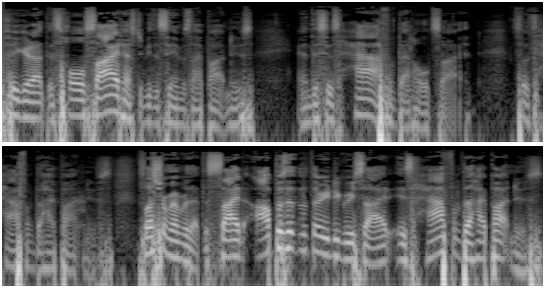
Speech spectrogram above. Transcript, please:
figured out this whole side has to be the same as the hypotenuse, and this is half of that whole side. So it's half of the hypotenuse. So let's remember that. The side opposite the 30 degree side is half of the hypotenuse.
